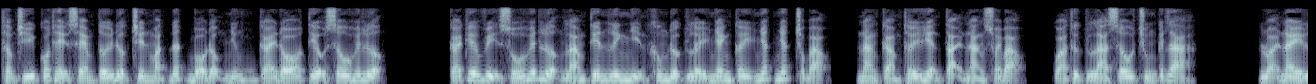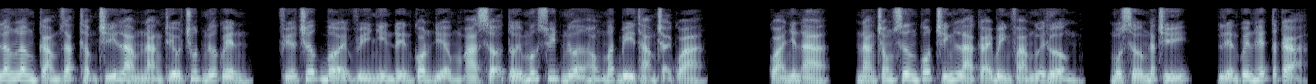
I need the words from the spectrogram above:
thậm chí có thể xem tới được trên mặt đất bò động những cái đó tiểu sâu huyết lượng. Cái kia vị số huyết lượng làm tiên linh nhịn không được lấy nhánh cây nhất nhất cho bạo, nàng cảm thấy hiện tại nàng xoáy bạo, quả thực là sâu chung kết giả. Loại này lâng lâng cảm giác thậm chí làm nàng thiếu chút nữa quên, phía trước bởi vì nhìn đến con địa mà sợ tới mức suýt nữa hỏng mất bi thảm trải qua. Quả nhân a, à, nàng trong xương cốt chính là cái bình phàm người thường, một sớm đắc chí, liền quên hết tất cả.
